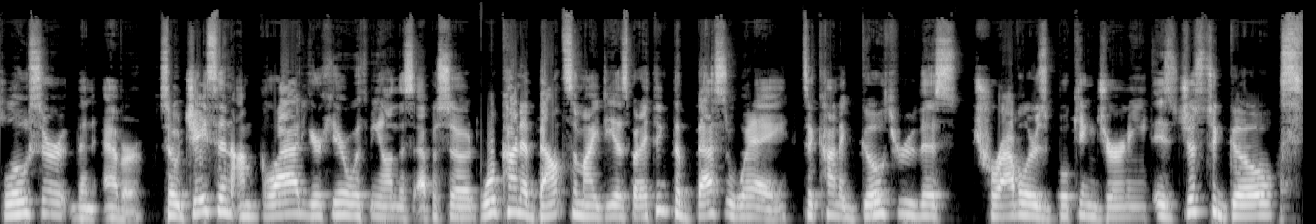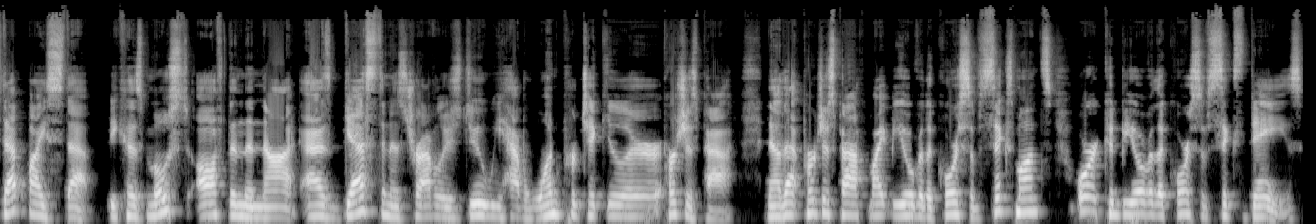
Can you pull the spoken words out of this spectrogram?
closer than ever. So, Jason, I'm glad you're here with me on this episode. We'll kind of bounce some ideas, but I think the best way to kind of go through this traveler's booking journey is just to go step by step because most often than not, as guests and as travelers do, we have one particular purchase path. Now, that purchase path might be over the course of six months or it could be over the course of six days,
